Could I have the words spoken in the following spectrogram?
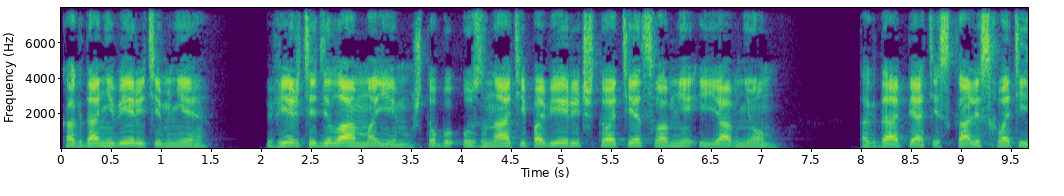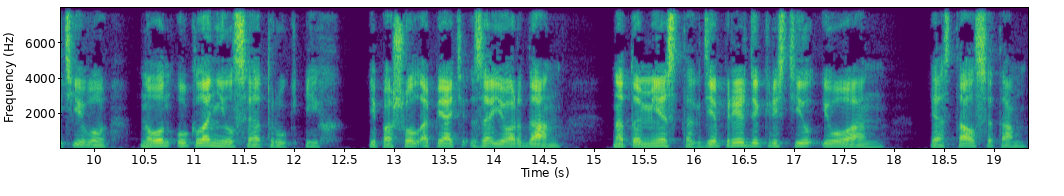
когда не верите мне, верьте делам моим, чтобы узнать и поверить, что Отец во мне и я в нем. Тогда опять искали схватить его, но он уклонился от рук их и пошел опять за Иордан, на то место, где прежде крестил Иоанн, и остался там.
